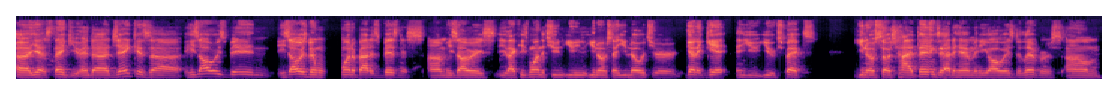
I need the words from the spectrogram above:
Uh, yes, thank you. And uh, Jake is uh, he's always been he's always been one about his business. Um, he's always like he's one that you you you know I'm saying you know what you're gonna get and you you expect you know such high things out of him and he always delivers. Um,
